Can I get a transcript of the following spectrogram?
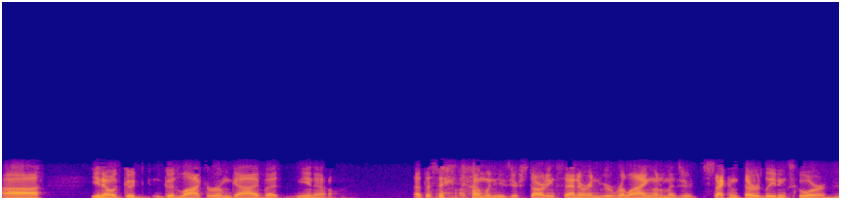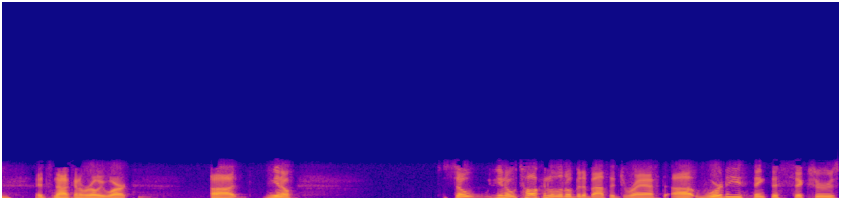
Uh, you know, a good good locker room guy, but you know, at the same time, when he's your starting center and you're relying on him as your second, third leading scorer, Mhm. it's not going to really work. Uh, you know, so you know, talking a little bit about the draft, uh, where do you think the Sixers,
